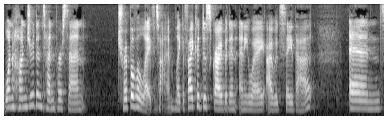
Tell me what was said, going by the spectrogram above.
110% trip of a lifetime. Like, if I could describe it in any way, I would say that. And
